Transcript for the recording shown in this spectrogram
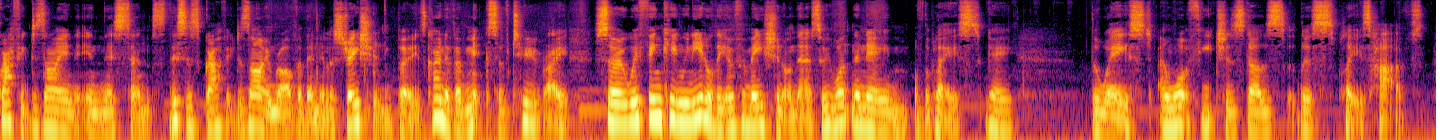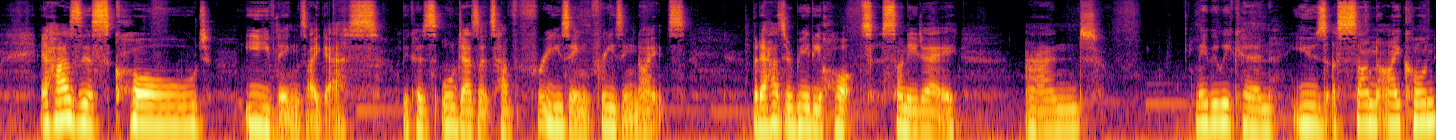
graphic design in this sense. This is graphic design rather than illustration, but it's kind of a mix of two, right? So we're thinking we need all the information on there. So we want the name of the place, okay, the waste, and what features does this place have? It has this cold evenings, I guess, because all deserts have freezing, freezing nights. But it has a really hot, sunny day and maybe we can use a sun icon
